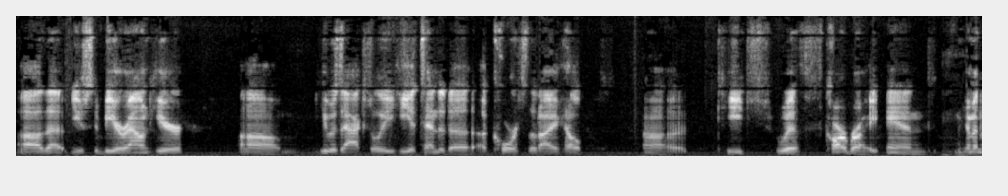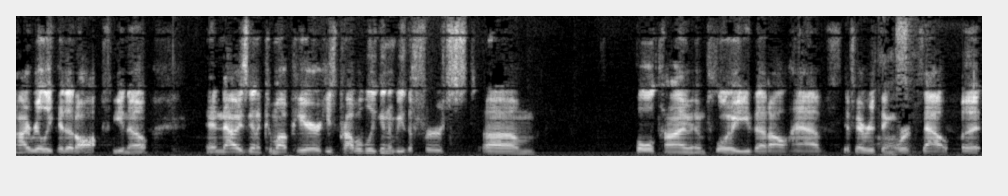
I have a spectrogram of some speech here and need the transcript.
uh, that used to be around here. Um, he was actually he attended a, a course that I helped uh, teach with Carbright, and him and I really hit it off. You know, and now he's going to come up here. He's probably going to be the first um, full time employee that I'll have if everything Awesome. works out. But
